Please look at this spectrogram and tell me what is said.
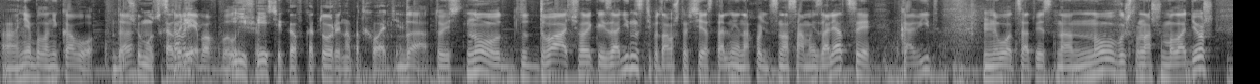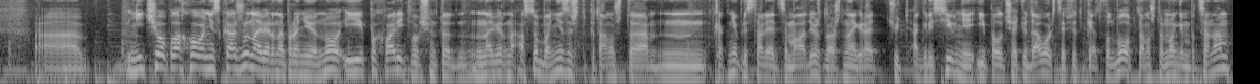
э, не было никого. Да? Почему? Скавребов был И еще. Песиков, который на подхвате. Да, то есть, ну, два человека из 11, потому что все остальные находятся на самоизоляции, ковид, вот, соответственно, ну, вышла наша молодежь. Ничего плохого не скажу, наверное, про нее, но и похвалить, в общем-то, наверное, особо не за что, потому что, как мне представляется, молодежь должна играть чуть агрессивнее и получать удовольствие все-таки от футбола, потому что многим пацанам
